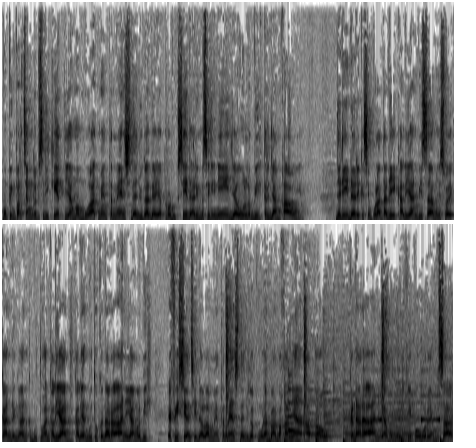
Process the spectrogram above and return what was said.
moving parts yang lebih sedikit yang membuat maintenance dan juga biaya produksi dari mesin ini jauh lebih terjangkau. Jadi dari kesimpulan tadi kalian bisa menyesuaikan dengan kebutuhan kalian. Kalian butuh kendaraan yang lebih efisiensi dalam maintenance dan juga penggunaan bahan bakarnya atau kendaraan yang memiliki power yang besar.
